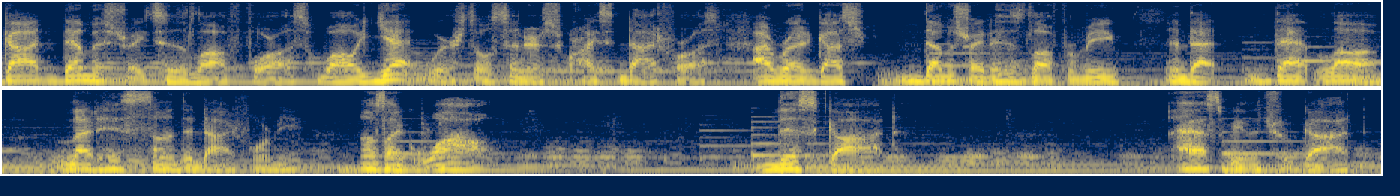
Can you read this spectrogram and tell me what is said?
God demonstrates his love for us. While yet we're still sinners, Christ died for us. I read God demonstrated his love for me, and that that love led his son to die for me. I was like, wow. this God has to be the true God.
